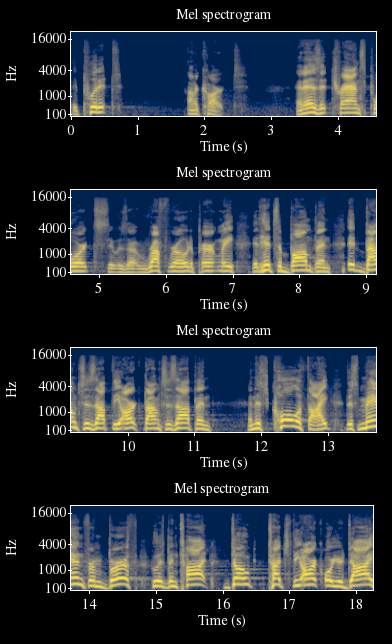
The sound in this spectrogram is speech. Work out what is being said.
they put it on a cart. And as it transports, it was a rough road apparently, it hits a bump and it bounces up, the ark bounces up, and and this Kohathite, this man from birth who has been taught, don't touch the ark or you die,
